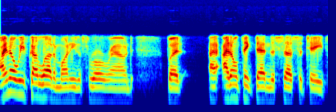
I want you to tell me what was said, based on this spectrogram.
I know we've got a lot of money to throw around, but I, don't think that necessitates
